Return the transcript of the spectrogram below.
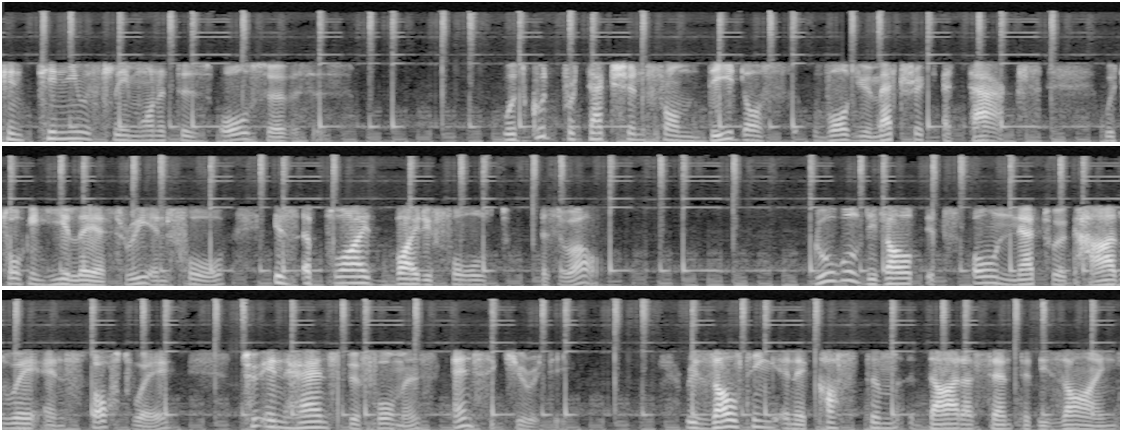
continuously monitors all services. With good protection from DDoS volumetric attacks, we're talking here layer 3 and 4, is applied by default as well. Google developed its own network hardware and software to enhance performance and security, resulting in a custom data center designs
